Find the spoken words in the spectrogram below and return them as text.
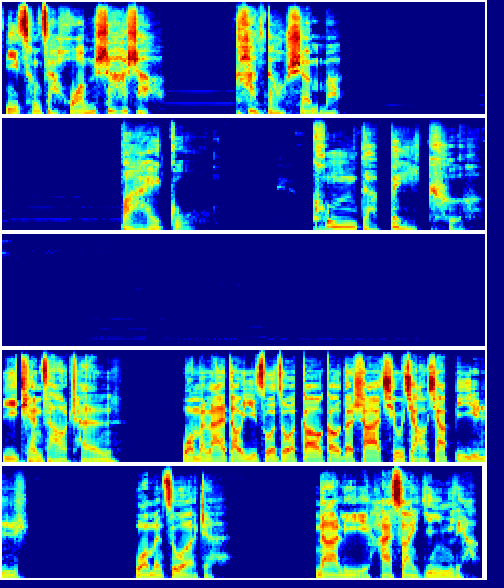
你曾在黄沙上看到什么？白骨，空的贝壳。一天早晨，我们来到一座座高高的沙丘脚下避日。我们坐着，那里还算阴凉，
